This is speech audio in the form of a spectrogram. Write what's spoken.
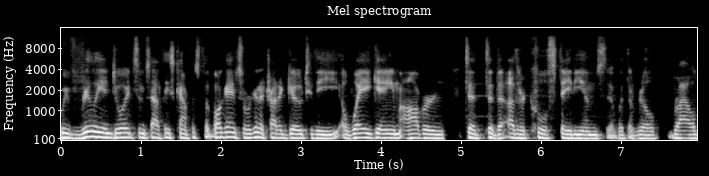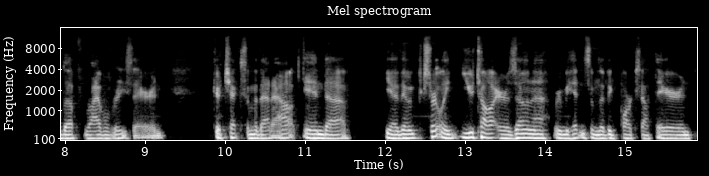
we've really enjoyed some Southeast Conference football games, so we're going to try to go to the away game Auburn to to the other cool stadiums with the real riled up rivalries there, and go check some of that out. And uh, yeah, then certainly Utah, Arizona. We're gonna be hitting some of the big parks out there, and,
